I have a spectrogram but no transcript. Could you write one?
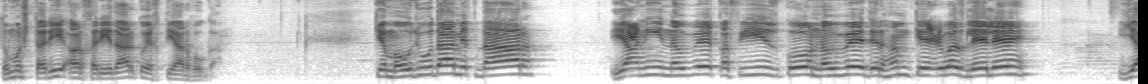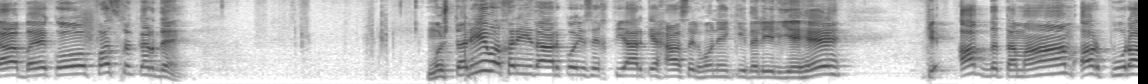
तो मुश्तरी और ख़रीदार को इख्तियार होगा कि मौजूदा मकदार, यानी नवे कफ़ीज़ को नवे दिरहम के इवज़ ले लें या बे को फस्ख कर दें। मुश्तरी व ख़रीदार को इस इख्तियार के हासिल होने की दलील ये है कि अक़द तमाम और पूरा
